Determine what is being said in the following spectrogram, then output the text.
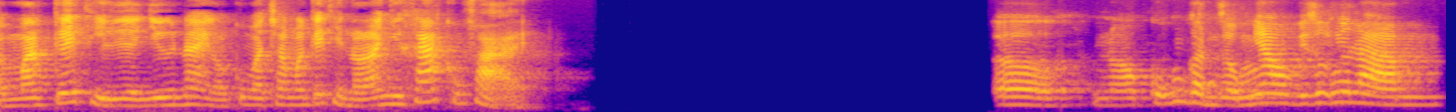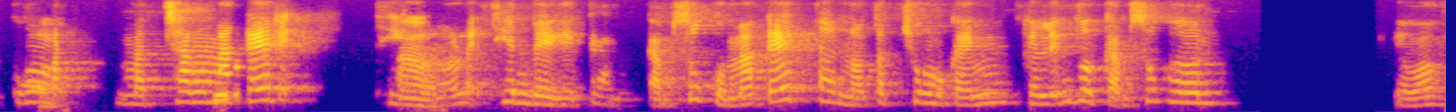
uh, market thì là như này còn cung mặt trăng market thì nó là như khác không phải. Ờ nó cũng gần giống nhau. Ví dụ như là cung ờ. mặt mặt trăng market ấy, thì ờ. nó lại thiên về cái cảm cảm xúc của market. Nó tập trung vào cái cái lĩnh vực cảm xúc hơn. Hiểu không?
